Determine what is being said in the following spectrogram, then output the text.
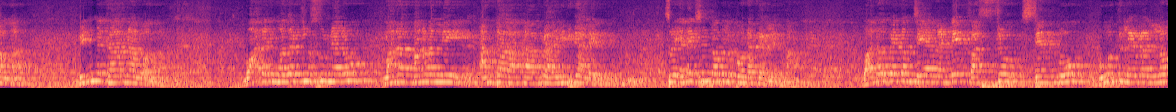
వల్ల భిన్న కారణాల వల్ల వాళ్ళని మొదట చూసుకున్నారు. మన మనల్ని అంత ఇది కాలేదు. సో ఎలక్షన్ లోపల పోనక్కర్లేదు మనం. బలోపేతం చేయాలంటే ఫస్ట్ స్టెప్ బూత్ లెవెల్లో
